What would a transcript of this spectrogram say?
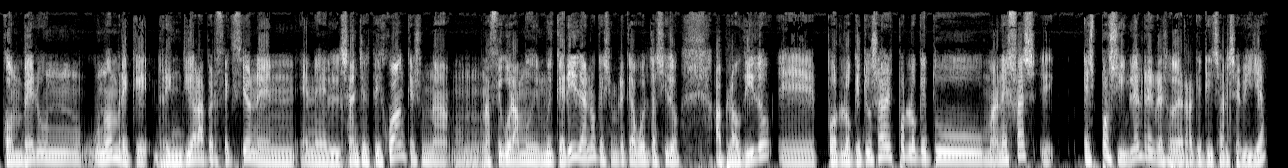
con ver un, un hombre que rindió a la perfección en, en el Sánchez Pizjuán, que es una, una, figura muy, muy querida, ¿no? que siempre que ha vuelto ha sido aplaudido. Eh, por lo que tú sabes, por lo que tú manejas, eh, ¿Es posible el regreso de Rakitic al Sevilla?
